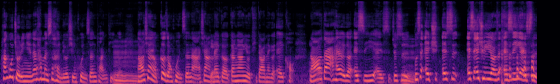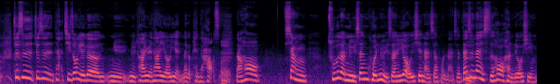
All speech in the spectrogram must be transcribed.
韩国九零年代他们是很流行混声团体的，嗯、然后像有各种混声啊，像那个刚刚有提到那个 Echo，然后大家还有一个 S E S，就是不是 H S S H E 哦，是 S E S，就是就是他其中有一个女女团员，她也有演那个 Penthouse，嗯、然后像除了女生混女生，也有一些男生混男生，但是那时候很流行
